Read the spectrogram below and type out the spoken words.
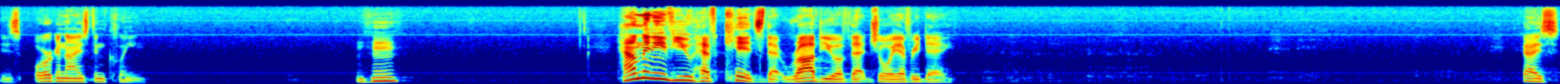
is organized and clean? Mm-hmm. How many of you have kids that rob you of that joy every day? Guys,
